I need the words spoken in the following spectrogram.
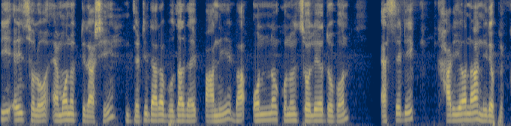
পিএইচ হলো এমন একটি রাশি যেটি দ্বারা বোঝা যায় পানি বা অন্য কোনো জলীয় দ্রবণ অ্যাসিডিক, ক্ষারীয় না নিরপেক্ষ।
